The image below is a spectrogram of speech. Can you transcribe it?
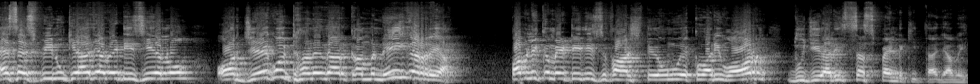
ਐਸਐਸਪੀ ਨੂੰ ਕਿਹਾ ਜਾਵੇ ਡੀਸੀ ਵੱਲੋਂ। ਔਰ ਜੇ ਕੋਈ ਥਾਣੇਦਾਰ ਕੰਮ ਨਹੀਂ ਕਰ ਰਿਹਾ ਪਬਲਿਕ ਕਮੇਟੀ ਦੀ ਸਿਫਾਰਿਸ਼ ਤੇ ਉਹਨੂੰ ਇੱਕ ਵਾਰੀ ਵਾਰਨ ਦੂਜੀ ਵਾਰੀ ਸਸਪੈਂਡ ਕੀਤਾ ਜਾਵੇ।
